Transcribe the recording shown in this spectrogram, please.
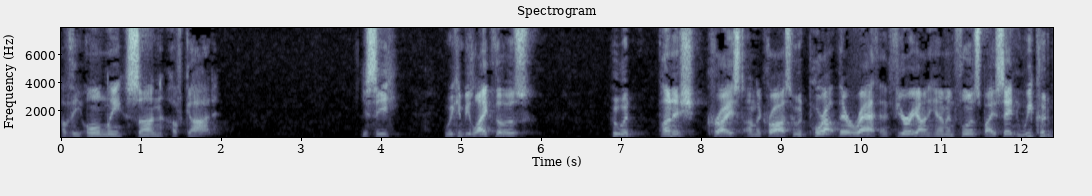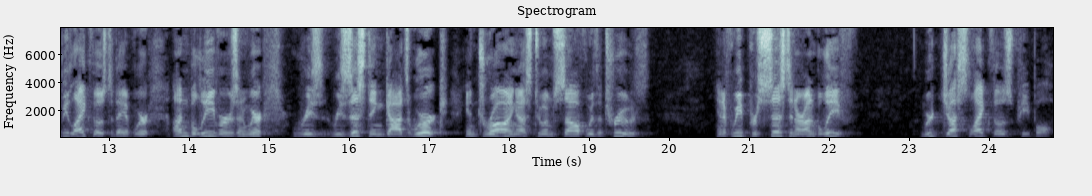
of the only Son of God. You see, we can be like those who would punish Christ on the cross, who would pour out their wrath and fury on him, influenced by Satan. We could be like those today if we're unbelievers and we're res- resisting God's work in drawing us to himself with the truth. And if we persist in our unbelief, we're just like those people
